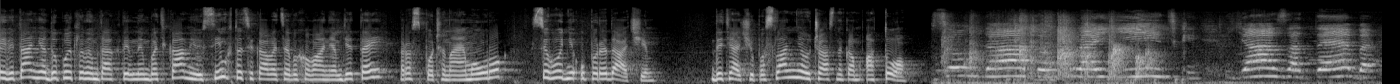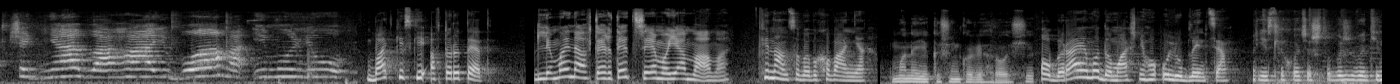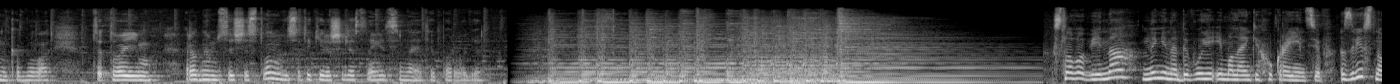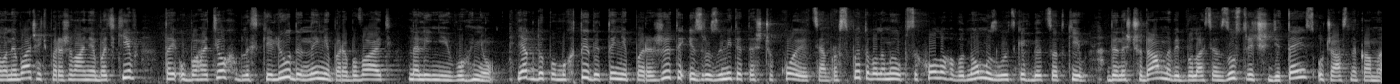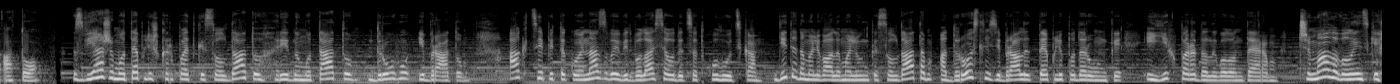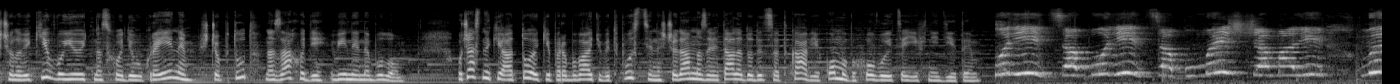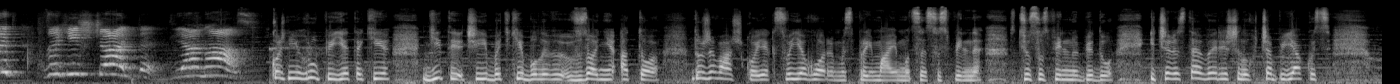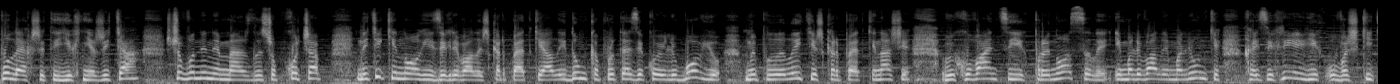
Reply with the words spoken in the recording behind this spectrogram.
Мої вітання допитливим та активним батькам і усім, хто цікавиться вихованням дітей. Розпочинаємо урок сьогодні у передачі. Дитячі послання учасникам АТО. Солдат український, я за тебе щодня благаю Бога і молю. Батьківський авторитет, Для мене авторитет це моя мама фінансове виховання. У мене є кишенькові гроші. Обираємо домашнього улюбленця. Если хочешь, чтобы животинка была т- твоим родным существом, вы все-таки решили остановиться на этой породе. Слово війна нині не дивує і маленьких українців. Звісно, вони бачать переживання батьків, та й у багатьох близькі люди нині перебувають на лінії вогню. Як допомогти дитині пережити і зрозуміти те, що коїться, розпитували ми у психолога в одному з луцьких дитсадків, де нещодавно відбулася зустріч дітей з учасниками АТО. Зв'яжемо теплі шкарпетки солдату, рідному тату, другу і брату. Акція під такою назвою відбулася у дитсадку Луцька. Діти намалювали малюнки солдатам, а дорослі зібрали теплі подарунки і їх передали волонтерам. Чимало волинських чоловіків воюють на сході України, щоб тут, на заході, війни не було. Учасники АТО, які перебувають у відпустці, нещодавно завітали до дитсадка, в якому виховуються їхні діти. Боріться, боріться, бо ми ще малі. Ми захищайте для нас. В кожній групі є такі діти, чиї батьки були в зоні АТО. Дуже важко, як своє горе ми сприймаємо це суспільне, цю суспільну біду. І через те вирішили хоча б якось полегшити їхнє життя, щоб вони не мерзли, щоб хоча б не тільки ноги зігрівали шкарпетки, але й думка про те, з якою любов'ю ми плели ті шкарпетки. Наші вихованці їх приносили і малювали малюнки, хай зігріє їх у важкі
